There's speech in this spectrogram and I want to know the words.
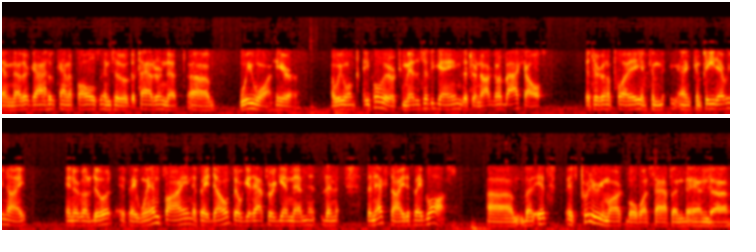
and another guy who kind of falls into the pattern that uh, we want here. We want people who are committed to the game, that they're not going to back off, that they're going to play and, com- and compete every night, and they're going to do it. If they win, fine. If they don't, they'll get after again then, then the next night if they've lost. Um, but it's it's pretty remarkable what's happened, and uh,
